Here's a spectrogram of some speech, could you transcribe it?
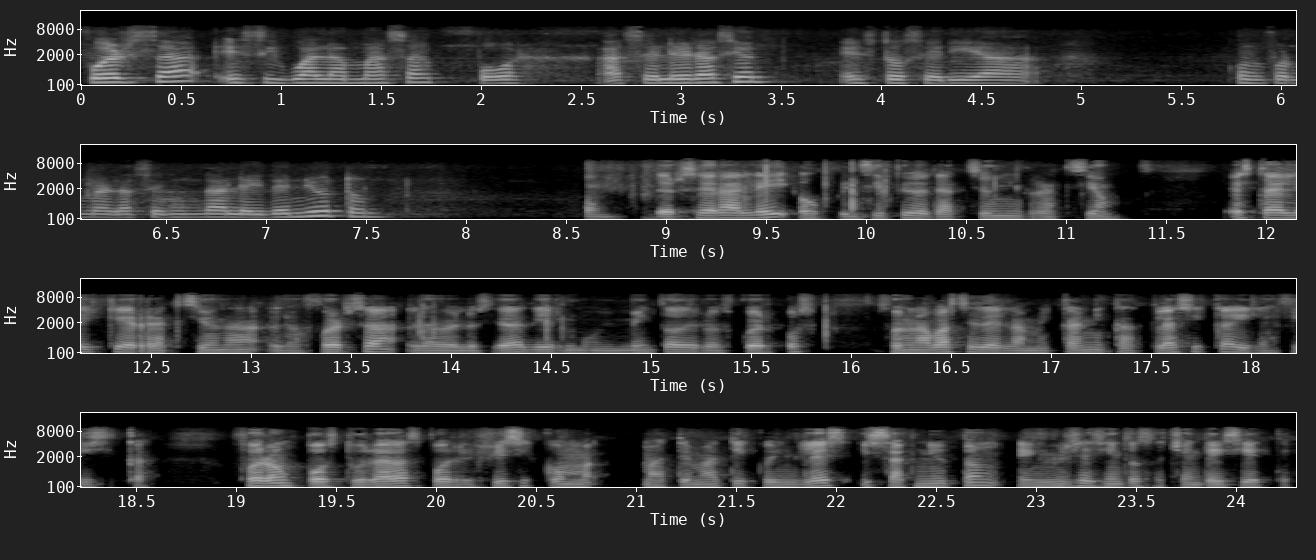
fuerza es igual a masa por aceleración. Esto sería conforme a la segunda ley de Newton. Tercera ley o principio de acción y reacción. Esta ley que reacciona la fuerza, la velocidad y el movimiento de los cuerpos son la base de la mecánica clásica y la física. Fueron postuladas por el físico matemático inglés Isaac Newton en 1687.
